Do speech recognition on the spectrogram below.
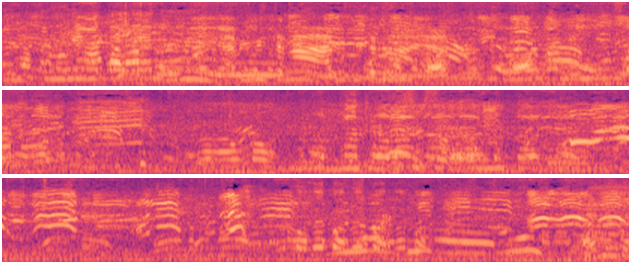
Lima puluh ribu, Pak. Ini, ini di tengah, ini di tengah ya. Ambil, Kak. Ambil palan, ya. Cepat palan. Lagi, loh. Ayo,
